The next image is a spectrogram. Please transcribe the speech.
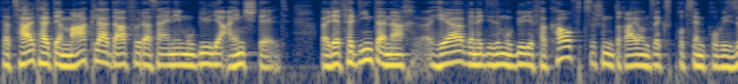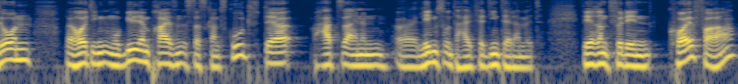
Da zahlt halt der Makler dafür, dass er eine Immobilie einstellt. Weil der verdient danach her, wenn er diese Immobilie verkauft, zwischen drei und sechs Prozent Provisionen. Bei heutigen Immobilienpreisen ist das ganz gut. Der hat seinen äh, Lebensunterhalt, verdient er damit. Während für den Käufer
